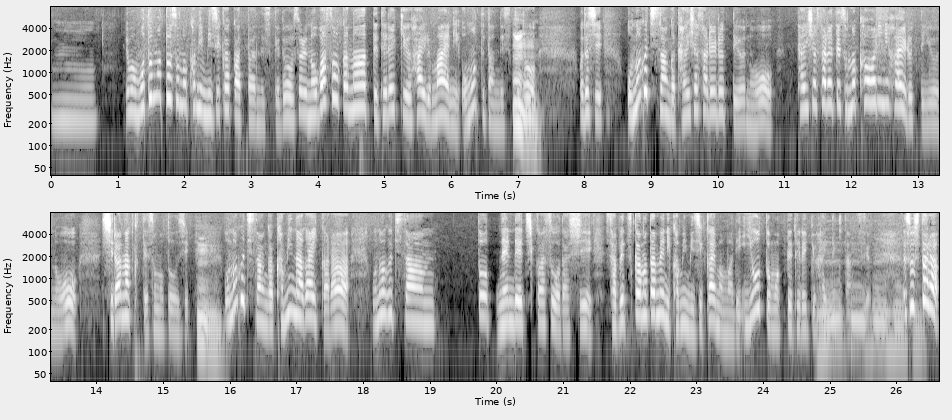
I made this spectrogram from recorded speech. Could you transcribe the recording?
うんん。でももともとその髪短かったんですけどそれ伸ばそうかなってテレキュー入る前に思ってたんですけど、うんうん。私小野口さんが退社されるっていうのを退社されてその代わりに入るっていうのを知らなくてその当時。うんうん。小野口さんが髪長いから小野口さんと年齢近そうだし差別化のために髪短いままでいようと思ってテレキュー入ってきたんですよ。でそしたら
